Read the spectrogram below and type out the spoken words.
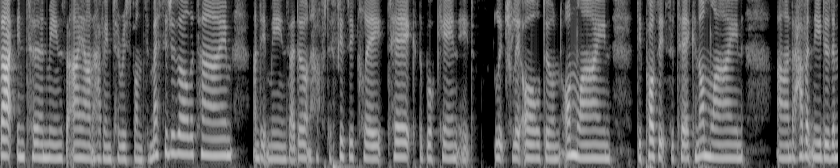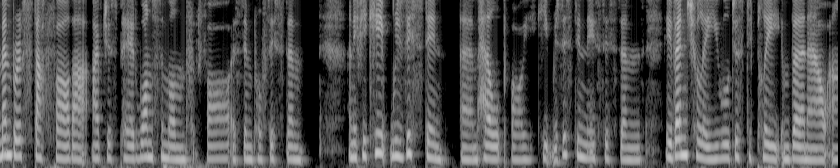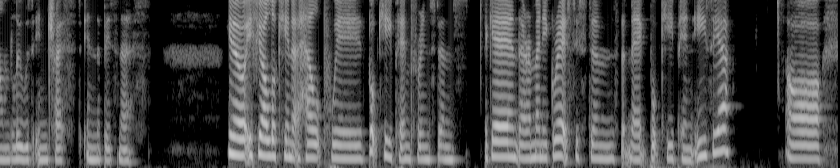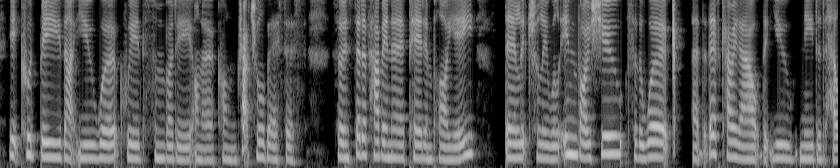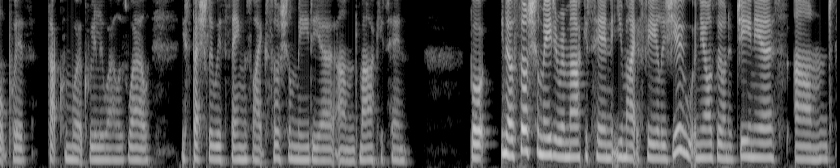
That in turn means that I aren't having to respond to messages all the time, and it means I don't have to physically take the booking. It's literally all done online, deposits are taken online, and I haven't needed a member of staff for that. I've just paid once a month for a simple system. And if you keep resisting um, help or you keep resisting these systems, eventually you will just deplete and burn out and lose interest in the business. You know, if you're looking at help with bookkeeping, for instance, again, there are many great systems that make bookkeeping easier. Or it could be that you work with somebody on a contractual basis. So instead of having a paid employee, they literally will invoice you for the work uh, that they've carried out that you needed help with, that can work really well as well, especially with things like social media and marketing. But you know, social media and marketing you might feel is you and your zone of genius. And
